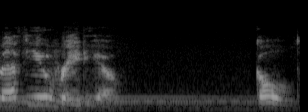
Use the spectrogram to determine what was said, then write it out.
MFU Radio. Gold.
